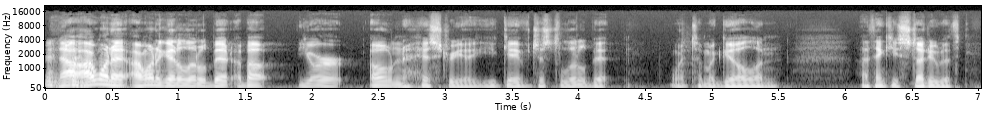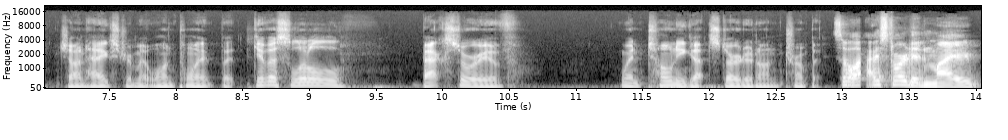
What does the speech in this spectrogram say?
now I want to I want to get a little bit about your own history. Uh, you gave just a little bit. Went to McGill, and I think you studied with John Hagstrom at one point. But give us a little backstory of when Tony got started on trumpet? So I started my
